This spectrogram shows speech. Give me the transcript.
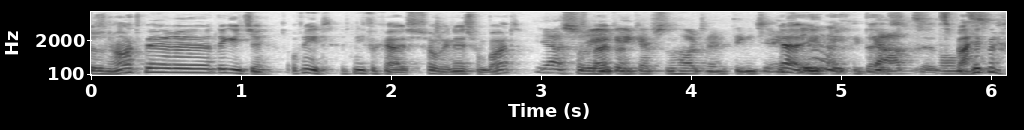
Dat is een hardware eh, dingetje. Of niet? Het is niet van Gijs. Sorry, nee, is van Bart. ja sorry, Spijt ik, heb zo'n hardware dingetje Ja, even ik, ik, gekaapt. dat, dat want- spijt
